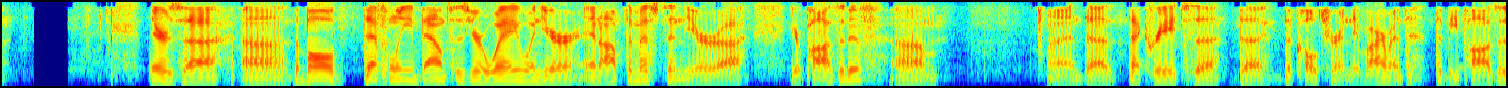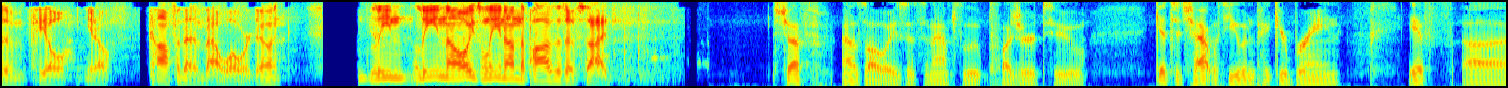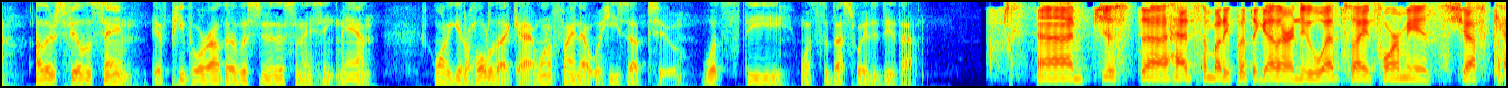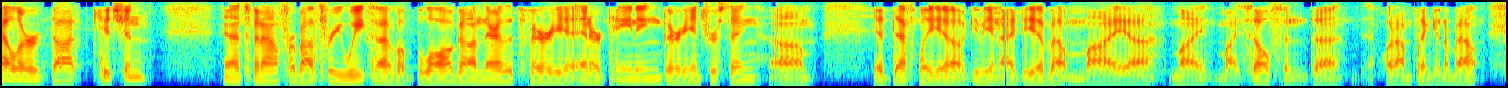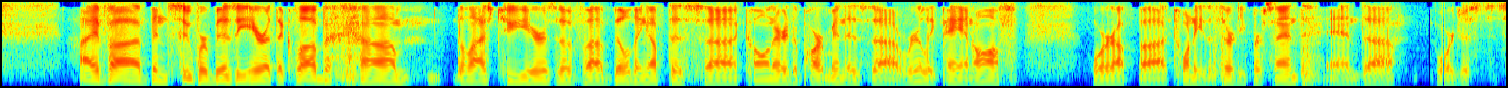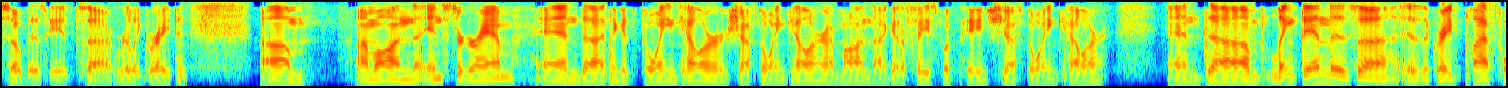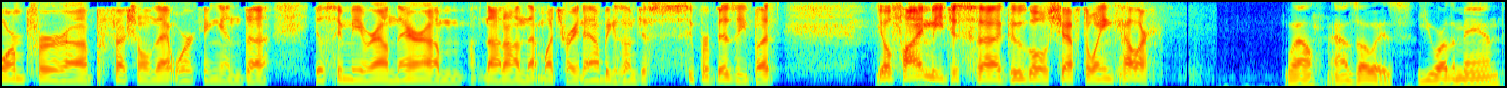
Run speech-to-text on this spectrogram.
there's uh, uh, the ball definitely bounces your way when you're an optimist and you're uh, you're positive, um, and uh, that creates uh, the the culture and the environment to be positive and feel you know confident about what we're doing. Lean, lean, always lean on the positive side. Chef, as always, it's an absolute pleasure to get to chat with you and pick your brain. If uh, others feel the same. If people are out there listening to this and they think, "Man, I want to get a hold of that guy. I want to find out what he's up to." What's the what's the best way to do that? I uh, just uh, had somebody put together a new website for me. It's chefkeller.kitchen, and it's been out for about three weeks. I have a blog on there that's very entertaining, very interesting. Um, it definitely uh, give you an idea about my uh, my myself and uh, what I'm thinking about. I've uh, been super busy here at the club um, the last two years of uh, building up this uh, culinary department is uh, really paying off. We're up uh, 20 to 30 percent, and uh, we're just so busy. It's uh, really great. Um, I'm on Instagram, and uh, I think it's Dwayne Keller or Chef Dwayne Keller. I'm on. I got a Facebook page, Chef Dwayne Keller, and um, LinkedIn is uh, is a great platform for uh, professional networking, and uh, you'll see me around there. I'm not on that much right now because I'm just super busy, but you'll find me. Just uh, Google Chef Dwayne Keller. Well, as always, you are the man,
